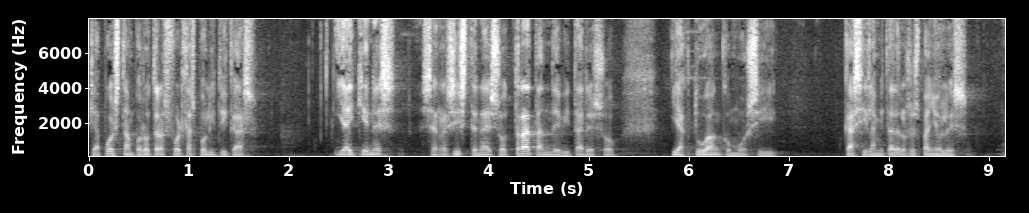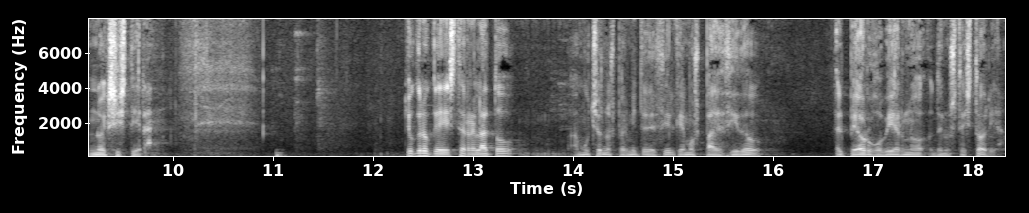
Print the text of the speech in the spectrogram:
que apuestan por otras fuerzas políticas y hay quienes se resisten a eso, tratan de evitar eso y actúan como si casi la mitad de los españoles no existieran. Yo creo que este relato a muchos nos permite decir que hemos padecido el peor gobierno de nuestra historia.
